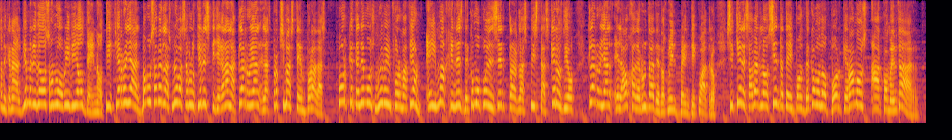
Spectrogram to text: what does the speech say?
a mi canal, bienvenidos a un nuevo vídeo de Noticia Royal. Vamos a ver las nuevas evoluciones que llegarán a Clash Royale en las próximas temporadas, porque tenemos nueva información e imágenes de cómo pueden ser tras las pistas que nos dio Clash Royale en la hoja de ruta de 2024. Si quieres saberlo, siéntate y ponte cómodo porque vamos a comenzar.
